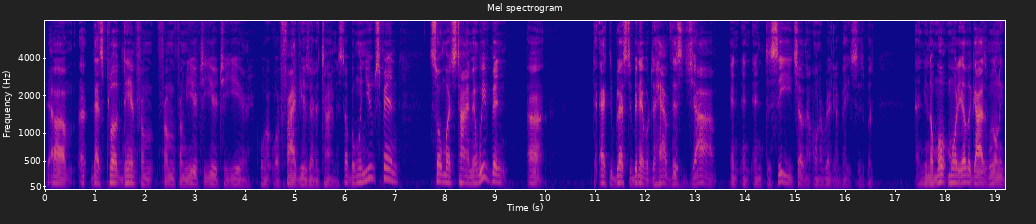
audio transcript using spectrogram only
Yeah. um, uh, that's plugged in from from from year to year to year, or or five years at a time and stuff. But when you spend so much time, and we've been uh, to actually blessed to been able to have this job and and and to see each other on a regular basis, but. And you know, more, more of the other guys, we only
